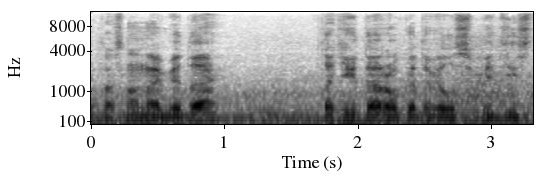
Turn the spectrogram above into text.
Вот основная беда таких дорог это велосипедист.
